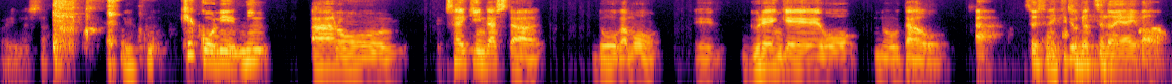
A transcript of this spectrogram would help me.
わ、かりました。結構に、に、あのー最近出した動画も、えーグレンゲーを、の歌を、あ、そうですね。鬼滅の刃を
